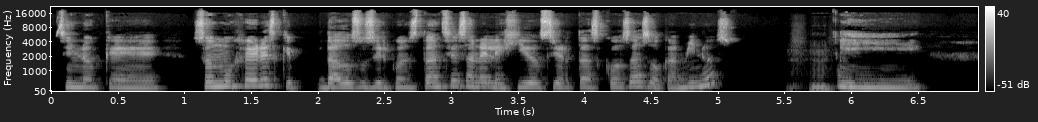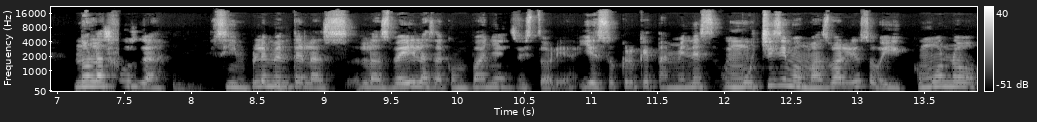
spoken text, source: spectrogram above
sino que son mujeres que, dado sus circunstancias, han elegido ciertas cosas o caminos y no las juzga, simplemente las, las ve y las acompaña en su historia. Y eso creo que también es muchísimo más valioso y como no,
